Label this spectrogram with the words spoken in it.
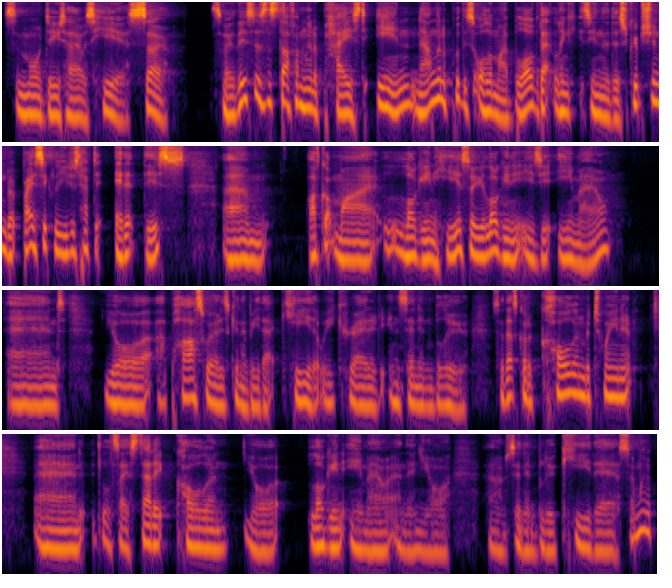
some more details here. So, so this is the stuff I'm going to paste in. Now I'm going to put this all on my blog. That link is in the description, but basically you just have to edit this. Um, I've got my login here. So your login is your email and your uh, password is going to be that key that we created in Sendinblue. So that's got a colon between it, and it'll say static colon your login email and then your um, Sendinblue key there. So I'm going to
